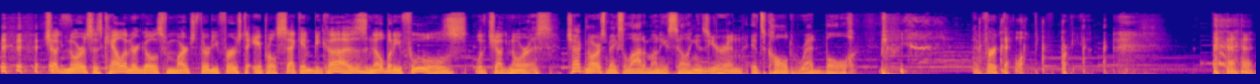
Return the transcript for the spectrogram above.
Chuck Norris's calendar goes from March 31st to April 2nd because nobody fools with Chuck Norris. Chuck Norris makes a lot of money selling his urine. It's called Red Bull. I've heard that one before.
